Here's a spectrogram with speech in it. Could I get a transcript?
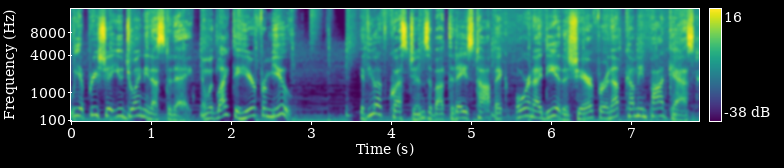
We appreciate you joining us today and would like to hear from you. If you have questions about today's topic or an idea to share for an upcoming podcast,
